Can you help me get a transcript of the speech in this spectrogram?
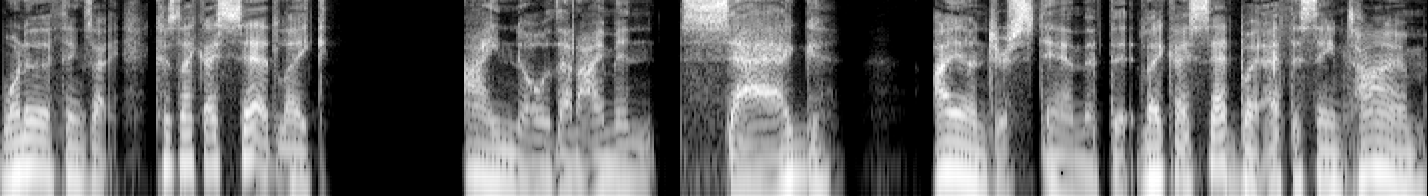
one of the things I, because like I said, like I know that I'm in SAG. I understand that, the, like I said, but at the same time,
